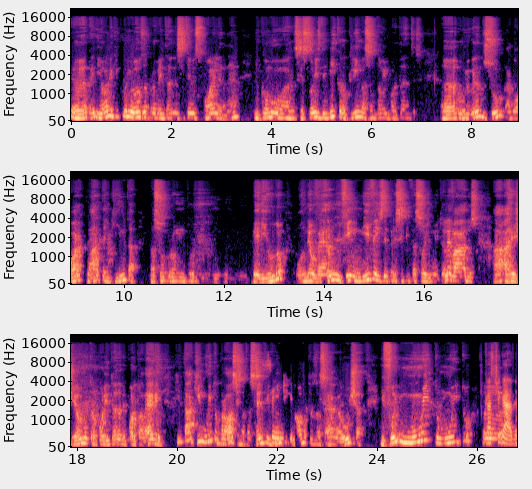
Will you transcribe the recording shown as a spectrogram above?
uh, e olha que curioso, aproveitando esse teu spoiler, né? e como as questões de microclima são tão importantes. Uh, o Rio Grande do Sul, agora, quarta e quinta, passou por um, por um período onde houveram, enfim, níveis de precipitações muito elevados. A, a região metropolitana de Porto Alegre, que está aqui muito próxima, está 120 Sim. quilômetros da Serra Gaúcha, e foi muito, muito castigada.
